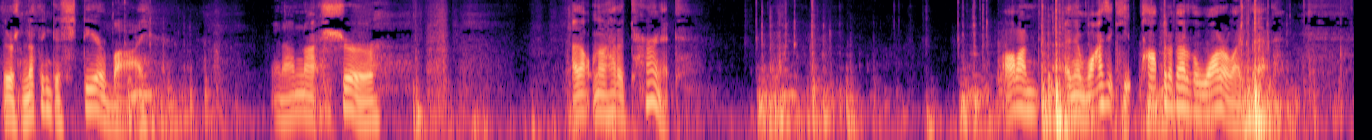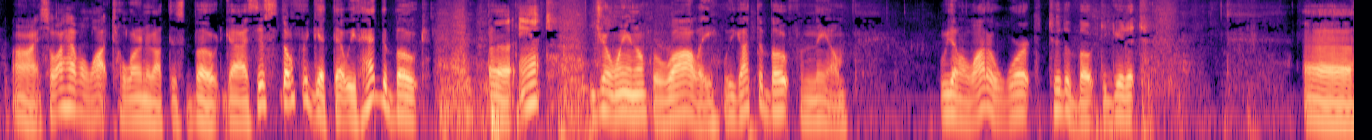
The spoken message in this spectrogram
There's nothing to steer by. And I'm not sure, I don't know how to turn it. All I'm, and then why does it keep popping up out of the water like that? All right, so I have a lot to learn about this boat, guys. This, don't forget that we've had the boat, uh, Aunt Joanne, Uncle Raleigh, we got the boat from them. We've done a lot of work to the boat to get it, uh,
